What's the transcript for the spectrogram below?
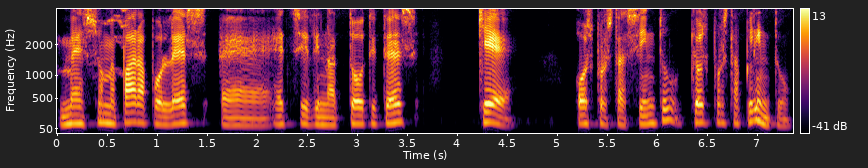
μέσο με πάρα πολλές ε, έτσι, δυνατότητες και ως προς τα συν του και ως προς τα πλήν του.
